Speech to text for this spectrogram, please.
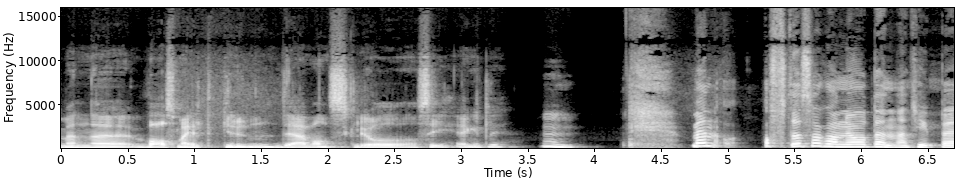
Men eh, hva som er helt grunnen, det er vanskelig å si, egentlig. Mm. Men ofte så kan jo denne type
